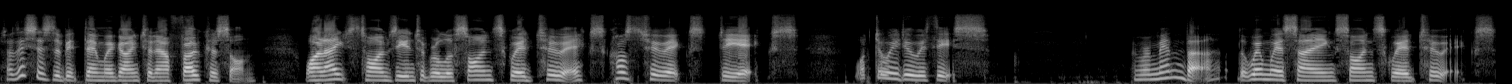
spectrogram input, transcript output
So this is the bit then we're going to now focus on. 1 eighth times the integral of sine squared 2x cos 2x dx. What do we do with this? Remember that when we're saying sine squared 2x,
